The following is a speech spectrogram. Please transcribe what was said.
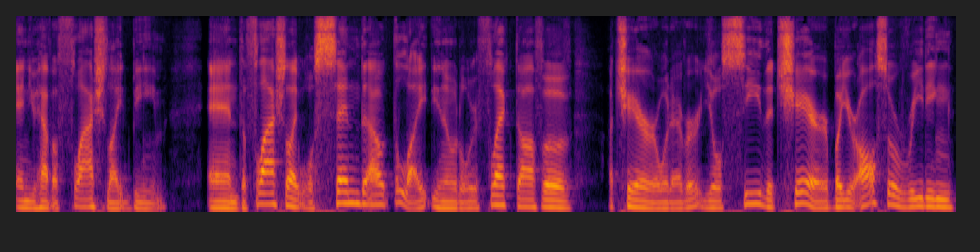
and you have a flashlight beam, and the flashlight will send out the light. You know, it'll reflect off of a chair or whatever. You'll see the chair, but you're also reading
